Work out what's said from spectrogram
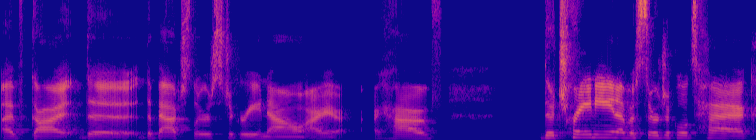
I've got the the bachelor's degree now. I I have the training of a surgical tech.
